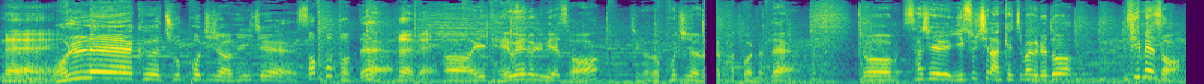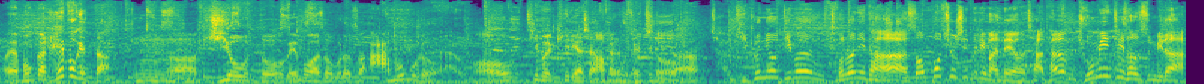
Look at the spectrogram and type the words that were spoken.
네. 원래 그 주 포지션은 이제 서포터인데 네, 네. 어, 이 대회를 위해서 지금 그 포지션을 바꿨는데 좀 사실 익숙진 않겠지만 그래도 팀에서 예, 뭔가를 해보겠다. 음. 어, 귀여운 또 외모와 더불어서 암음으로 어우, 팀을 하는 생각이 듭니다. 자, 기근요 팀은 전원이 다 서포 출신들이 많네요. 자, 다음 조민지 선수입니다.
